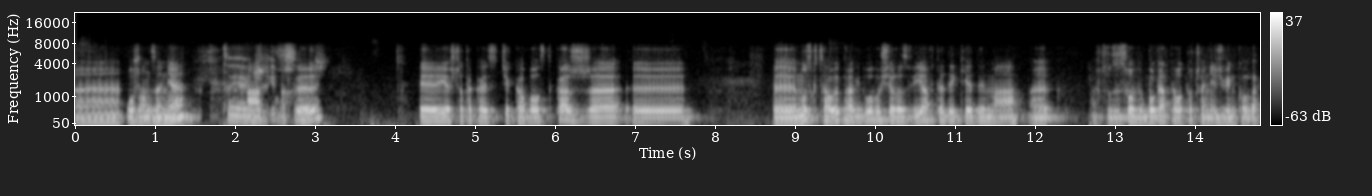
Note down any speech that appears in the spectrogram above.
e, urządzenie. To ja już A wiem, trzy, jeszcze taka jest ciekawostka, że mózg cały prawidłowo się rozwija wtedy, kiedy ma w cudzysłowie bogate otoczenie dźwiękowe.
